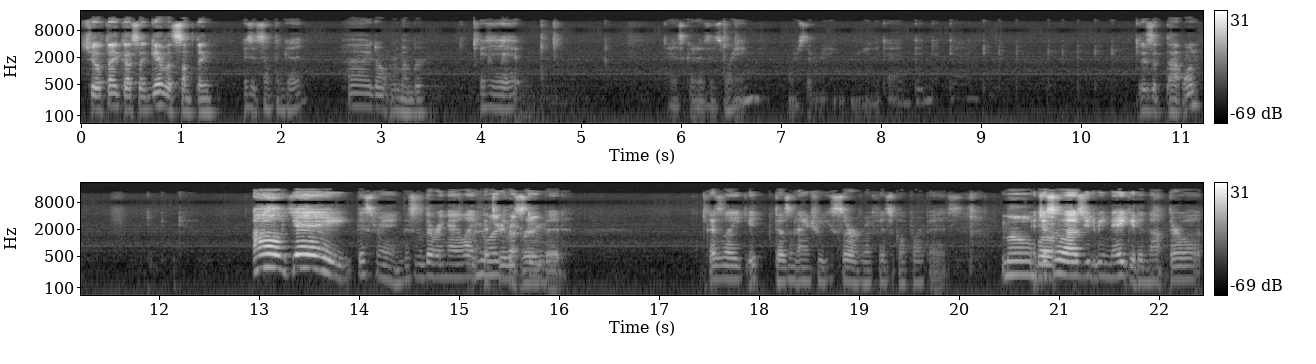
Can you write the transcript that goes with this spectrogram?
she'll thank us and give us something. Is it something good? I don't remember. Is it as good as this ring? Where's the ring? Ring of the Dead. Is it that one? Oh, yay! This ring. This is the ring I like. I That's like really that stupid. Because, like, it doesn't actually serve a physical purpose. No, It but just allows you to be naked and not throw up.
